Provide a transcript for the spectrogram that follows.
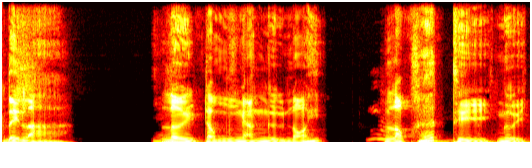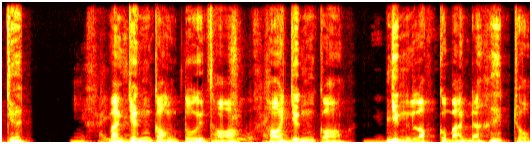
Đây là Lời trong ngạn ngữ nói Lọc hết thì người chết. Bạn vẫn còn tuổi thọ Thọ vẫn còn, Nhưng lọc của bạn đã hết rồi.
